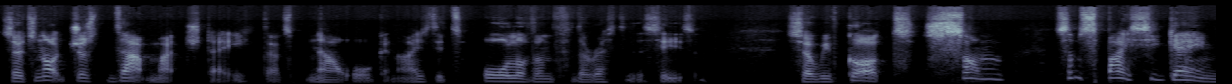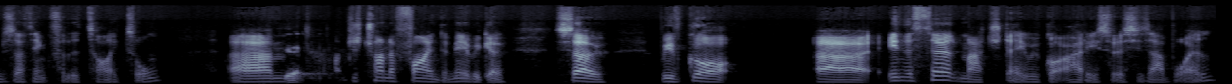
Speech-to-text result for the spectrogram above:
So it's not just that match day that's now organized, it's all of them for the rest of the season. So we've got some some spicy games, I think, for the title. Um, Yep. I'm just trying to find them. Here we go. So we've got uh, in the third match day, we've got Aris versus APOEL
